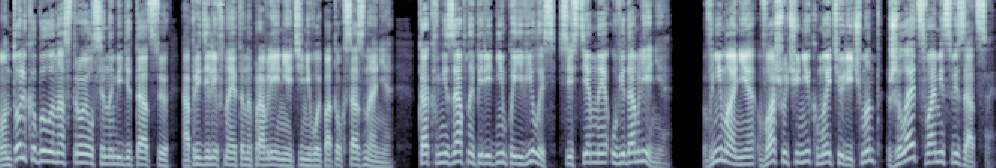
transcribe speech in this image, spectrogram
он только было настроился на медитацию, определив на это направление теневой поток сознания, как внезапно перед ним появилось системное уведомление. Внимание, ваш ученик Мэтью Ричмонд желает с вами связаться.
